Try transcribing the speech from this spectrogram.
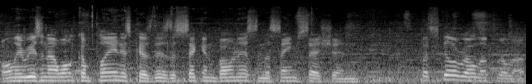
Only reason I won't complain is because this is the second bonus in the same session. But still roll up, roll up.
